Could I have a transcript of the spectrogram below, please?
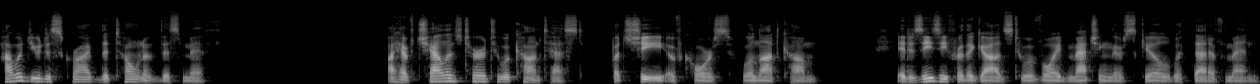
How would you describe the tone of this myth? I have challenged her to a contest, but she, of course, will not come. It is easy for the gods to avoid matching their skill with that of men.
